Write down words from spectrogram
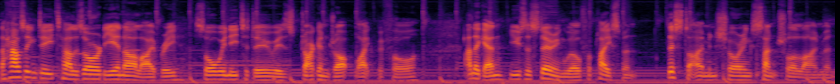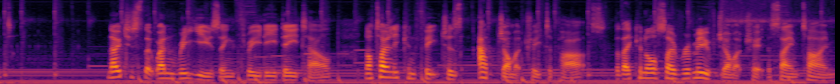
The housing detail is already in our library, so all we need to do is drag and drop like before, and again use the steering wheel for placement this time ensuring central alignment. Notice that when reusing 3D detail, not only can features add geometry to parts, but they can also remove geometry at the same time.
